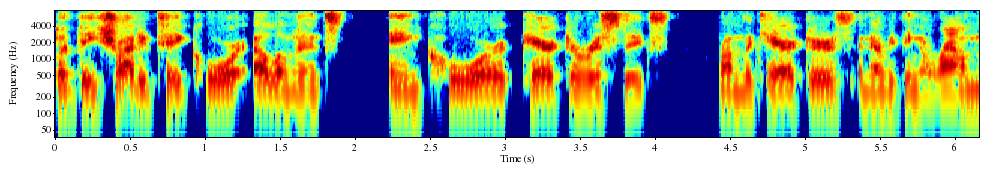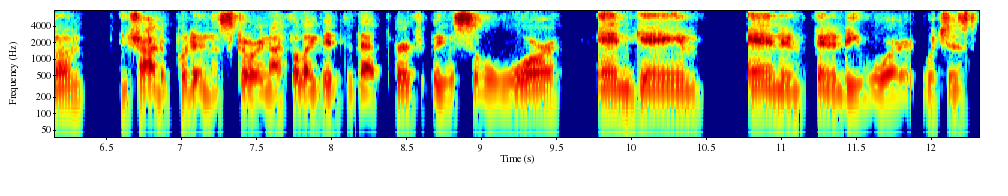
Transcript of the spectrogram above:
but they try to take core elements and core characteristics from the characters and everything around them and trying to put it in the story. And I feel like they did that perfectly with Civil War, Endgame, and Infinity War, which is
